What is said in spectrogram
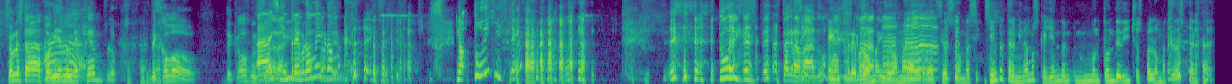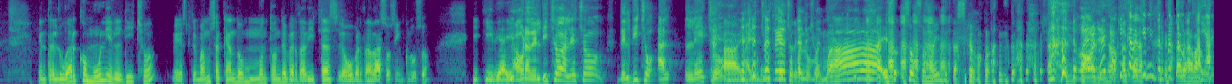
Solo estaba poniendo un ah. ejemplo de cómo, de cómo funciona. Ay, sí, entre broma y broma. no, tú dijiste. Tú dijiste, está grabado. Entre broma y broma, la verdad se asoma. siempre terminamos cayendo en, un montón de dichos, Paloma, ¿te das cuenta? Entre el lugar común y el dicho, este, vamos sacando un montón de verdaditas o verdadazos incluso. Y, de ahí. Ahora, del dicho al hecho, del dicho al lecho, hay mucho trecho, Paloma. Ah, eso, eso sonó invitación. Oye, no, aquí cada quien interpreta lo que quiere.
